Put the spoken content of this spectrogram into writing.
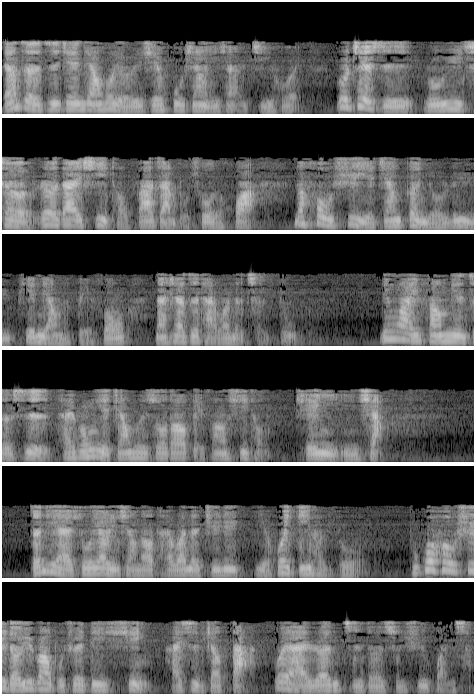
两者之间将会有一些互相影响的机会。若届时如预测热带系统发展不错的话，那后续也将更有利于偏凉的北风南下至台湾的程度。另外一方面，则是台风也将会受到北方系统牵引影响，整体来说，要影响到台湾的几率也会低很多。不过后续的预报不确定性还是比较大，未来仍值得持续观察。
